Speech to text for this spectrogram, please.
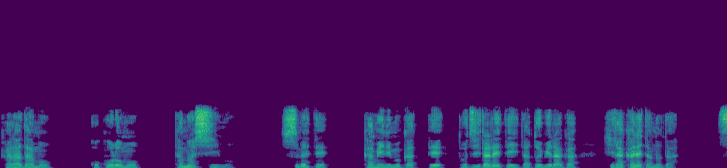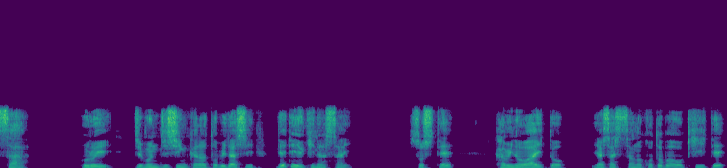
体も心も魂もすべて神に向かって閉じられていた扉が開かれたのだ。さあ、古い自分自身から飛び出し出て行きなさい。そして神の愛と優しさの言葉を聞いて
